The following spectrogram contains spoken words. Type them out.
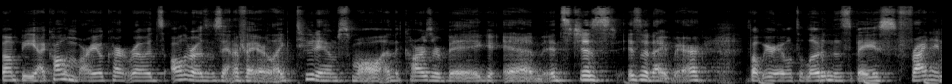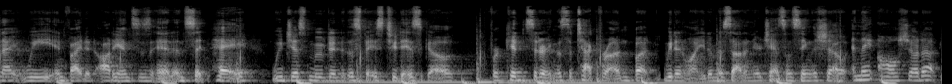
bumpy. I call them Mario Kart roads. All the roads in Santa Fe are like too damn small and the cars are big and it's just it's a nightmare. But we were able to load into the space. Friday night we invited audiences in and said, "Hey, we just moved into the space 2 days ago. We're considering this a tech run, but we didn't want you to miss out on your chance on seeing the show." And they all showed up.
